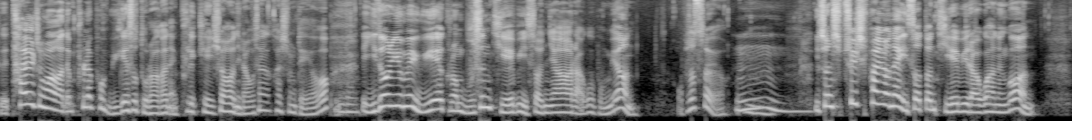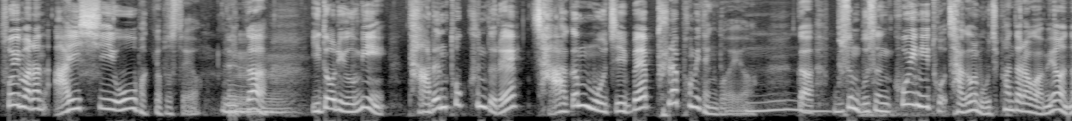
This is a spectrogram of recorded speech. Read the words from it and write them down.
그 탈중앙화된 플랫폼 위에서 돌아가는 애플리케이션이라고 생각하시면 돼요. 네. 이더리움의 위에 그럼 무슨 DApp이 있었냐라고 보면 없었어요. 음. 2017, 18년에 있었던 DApp이라고 하는 건 소위 말한 ICO밖에 없었어요. 그러니까 음. 이더리움이 다른 토큰들의 자금 모집의 플랫폼이 된 거예요. 음. 그러니까 무슨 무슨 코인이 도- 자금을 모집한다라고 하면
